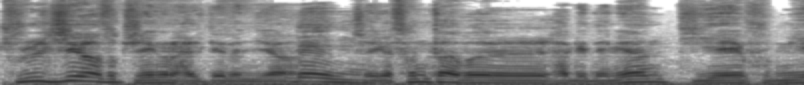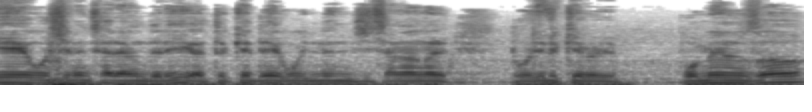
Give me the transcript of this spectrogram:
줄지어서 주행을 할 때는요. 네네. 저희가 선탑을 하게 되면 뒤에 후미에 오시는 차량들이 어떻게 되고 있는지 상황을 또 이렇게 보면서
